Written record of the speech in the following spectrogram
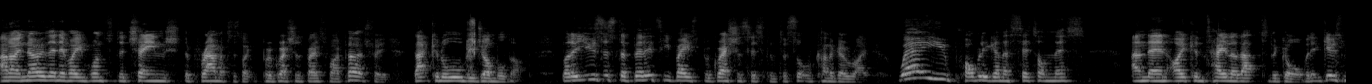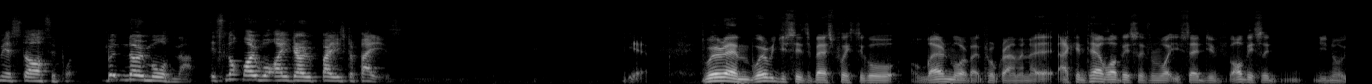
And I know then if I wanted to change the parameters, like progressions based off hypertrophy, that could all be jumbled up. But I use a stability based progression system to sort of kind of go, right, where are you probably going to sit on this? And then I can tailor that to the goal. But it gives me a starting point. But no more than that. It's not my what I go phase to phase. Where um where would you say is the best place to go learn more about programming? I, I, can tell obviously from what you said, you've obviously you know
